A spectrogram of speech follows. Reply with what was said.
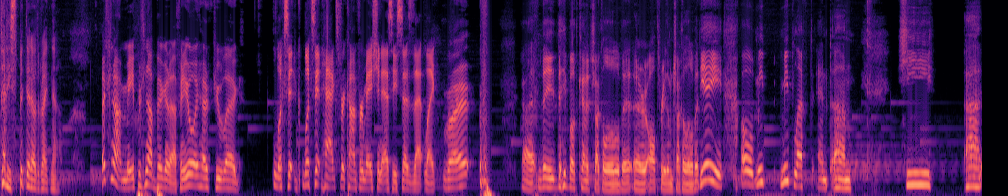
Teddy, spit that out right now. It's not Meep. It's not big enough, and he only has two legs. Looks at looks at Hags for confirmation as he says that. Like, right? Uh, they they both kind of chuckle a little bit, or all three of them chuckle a little bit. Yay! Oh, Meep Meep left, and um, he uh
